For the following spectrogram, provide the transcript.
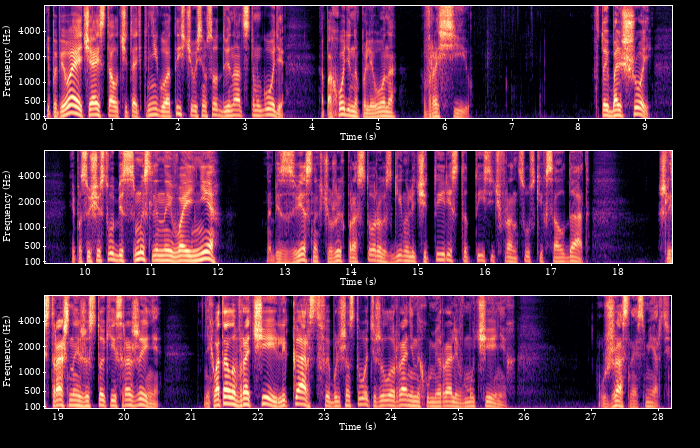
и, попивая чай, стал читать книгу о 1812 годе, о походе Наполеона в Россию. В той большой и по существу бессмысленной войне на безвестных чужих просторах сгинули 400 тысяч французских солдат. Шли страшные жестокие сражения. Не хватало врачей, лекарств, и большинство тяжело раненых умирали в мучениях. Ужасная смерть.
